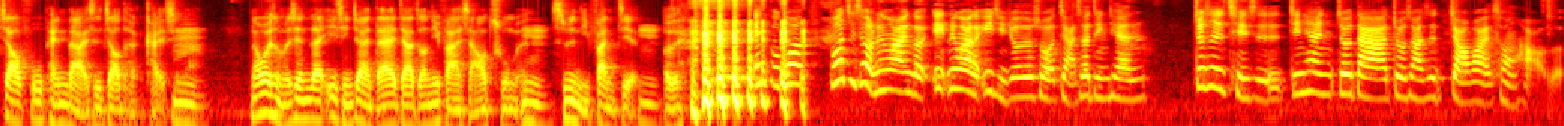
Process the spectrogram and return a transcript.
叫 foodpanda 还是叫的很开心啊。那为什么现在疫情叫你待在家中，你反而想要出门？嗯，是不是你犯贱？嗯，对？哎，不过 不过，其实有另外一个疫另外一个疫情，就是说，假设今天就是其实今天就大家就算是叫外送好了，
